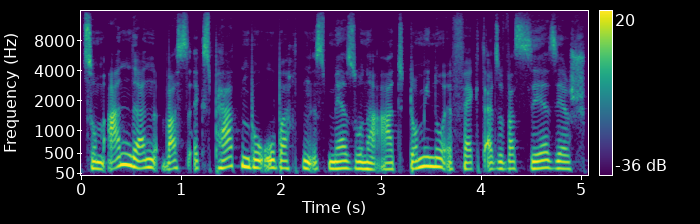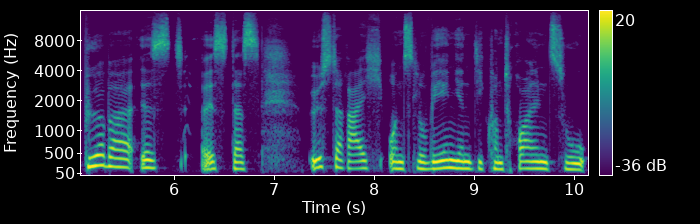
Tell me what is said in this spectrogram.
Zum anderen, was Experten beobachten, ist mehr so eine Art Dominoeffekt. Also was sehr, sehr spürbar ist, ist, dass Österreich und Slowenien die Kontrollen zu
